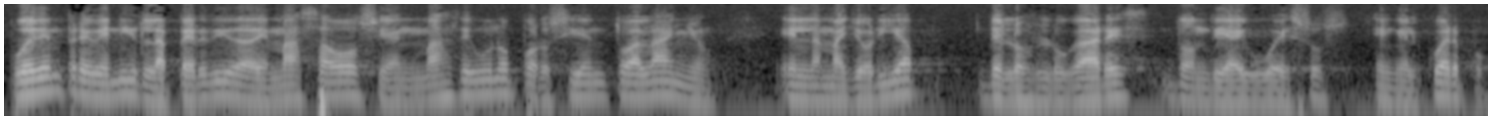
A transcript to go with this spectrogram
pueden prevenir la pérdida de masa ósea en más de 1% al año en la mayoría de los lugares donde hay huesos en el cuerpo.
